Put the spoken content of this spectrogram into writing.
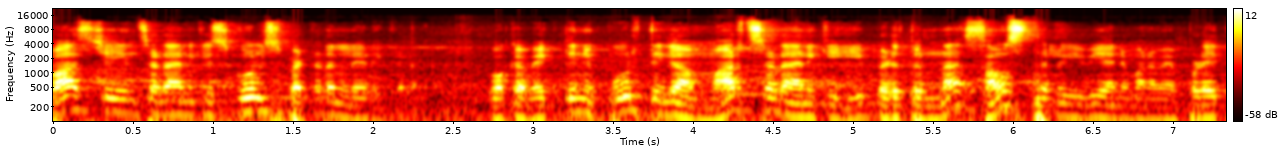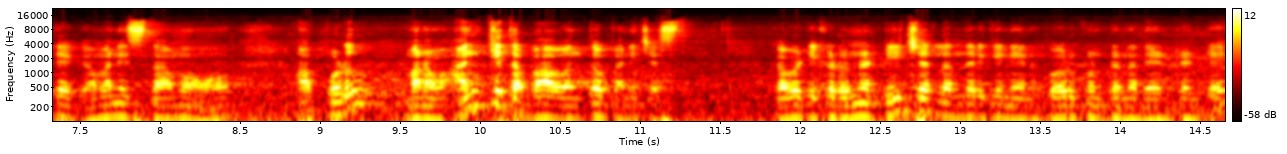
పాస్ చేయించడానికి స్కూల్స్ పెట్టడం లేదు ఇక్కడ. ఒక వ్యక్తిని పూర్తిగా మార్చడానికి పెడుతున్న సంస్థలు ఇవి అని మనం ఎప్పుడైతే గమనిస్తామో అప్పుడు మనం అంకిత భావంతో పనిచేస్తాం. కాబట్టి ఇక్కడ ఉన్న టీచర్లందరికీ నేను కోరుకుంటున్నది ఏంటంటే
